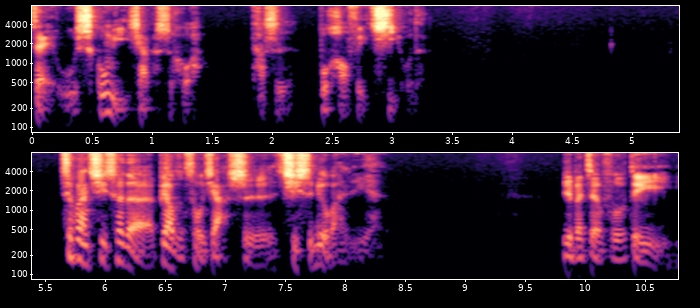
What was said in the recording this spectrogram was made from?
在五十公里以下的时候啊，它是。不耗费汽油的这款汽车的标准售价是七十六万日元。日本政府对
